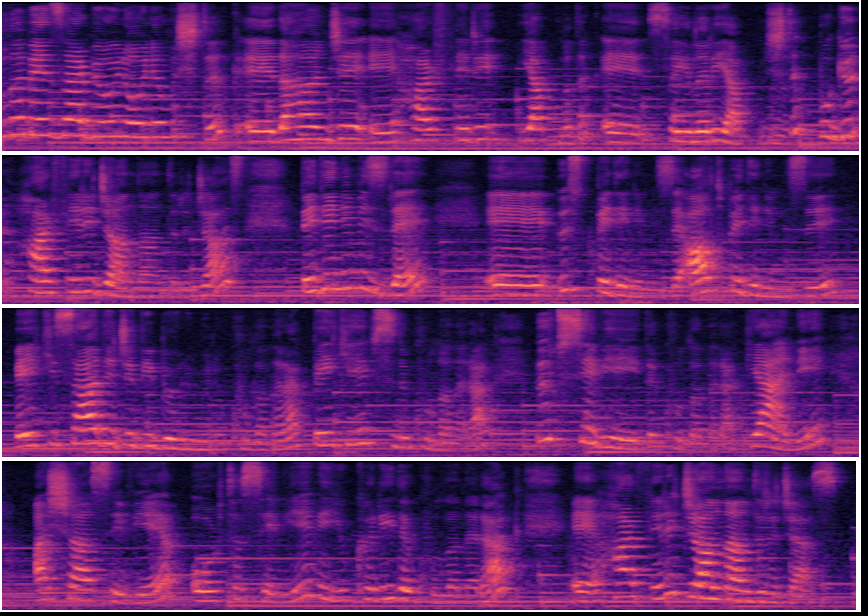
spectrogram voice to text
Buna benzer bir oyun oynamıştık. Ee, daha önce e, harfleri yapmadık, e, sayıları yapmıştık. Bugün harfleri canlandıracağız. Bedenimizle e, üst bedenimizi, alt bedenimizi, belki sadece bir bölümünü kullanarak, belki hepsini kullanarak, üç seviyeyi de kullanarak yani aşağı seviye, orta seviye ve yukarıyı da kullanarak harfleri canlandıracağız.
